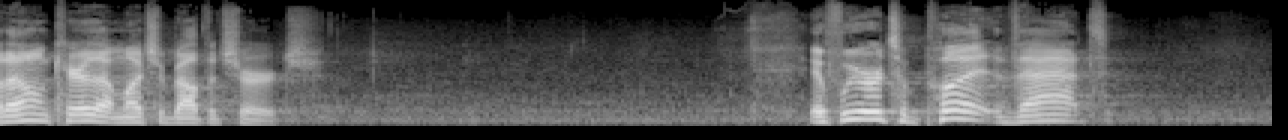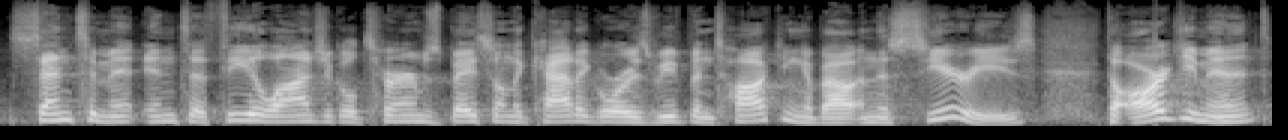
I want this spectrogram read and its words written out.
But I don't care that much about the church. If we were to put that sentiment into theological terms based on the categories we've been talking about in this series, the argument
